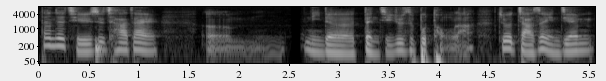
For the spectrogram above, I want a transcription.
但这其实是差在。嗯，你的等级就是不同啦。就假设你今天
